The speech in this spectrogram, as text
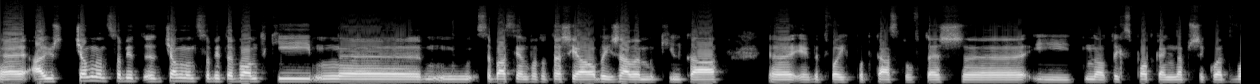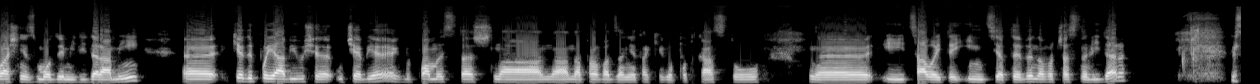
E, a już ciągnąc sobie, ciągnąc sobie te wątki, mm, e, mm, Sebastian, bo to też ja obejrzałem kilka e, jakby Twoich podcastów też i no, tych spotkań na przykład właśnie z młodymi liderami, kiedy pojawił się u Ciebie jakby pomysł też na, na, na prowadzenie takiego podcastu i całej tej inicjatywy Nowoczesny Lider? Wiesz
